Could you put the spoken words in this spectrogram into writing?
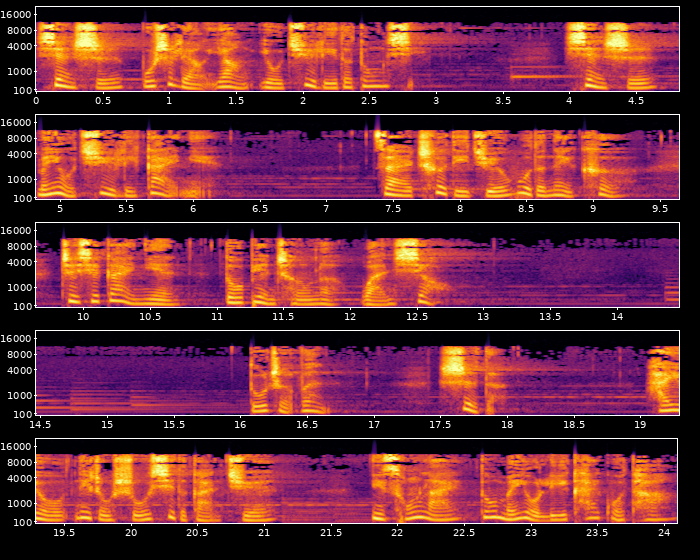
现实不是两样有距离的东西，现实没有距离概念。在彻底觉悟的那刻，这些概念都变成了玩笑。读者问：“是的，还有那种熟悉的感觉，你从来都没有离开过它，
